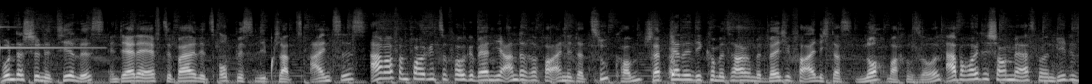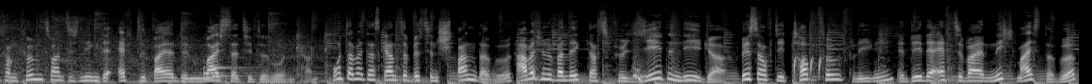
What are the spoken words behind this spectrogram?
wunderschöne Tierlist, in der der FC Bayern jetzt obviously Platz 1 ist. Aber von Folge zu Folge werden hier andere Vereine dazukommen. Schreibt gerne in die Kommentare, mit welchem Verein ich das noch machen soll. Aber heute schauen wir erstmal in jedem von 25 Ligen der FC Bayern den Meistertitel holen kann kann. Und damit das Ganze ein bisschen spannender wird, habe ich mir überlegt, dass für jede Liga, bis auf die Top 5 Ligen, in denen der FC Bayern nicht Meister wird,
